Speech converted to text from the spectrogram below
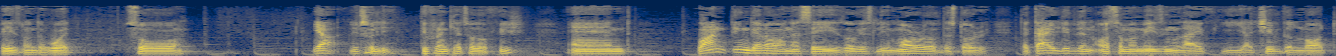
based on the word. So, yeah, literally, different kettle of fish. And one thing that I want to say is obviously, moral of the story. The guy lived an awesome, amazing life. He achieved a lot.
